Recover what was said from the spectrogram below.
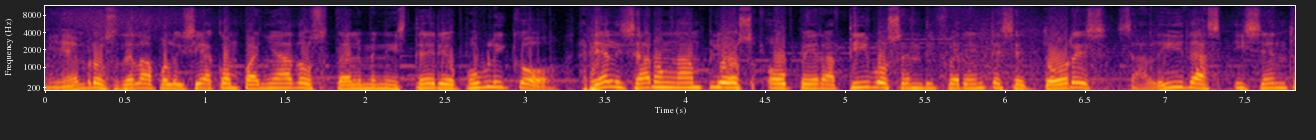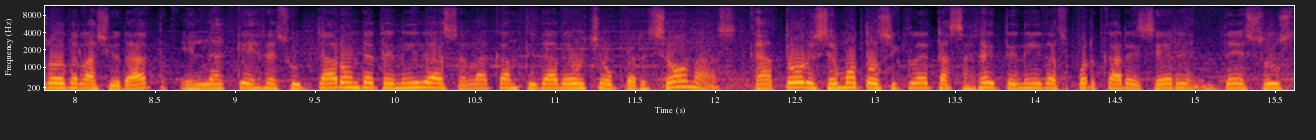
Miembros de la policía acompañados del Ministerio Público realizaron amplios operativos en diferentes sectores, salidas y centros de la ciudad en la que resultaron detenidas la cantidad de 8 personas, 14 motocicletas retenidas por carecer de sus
